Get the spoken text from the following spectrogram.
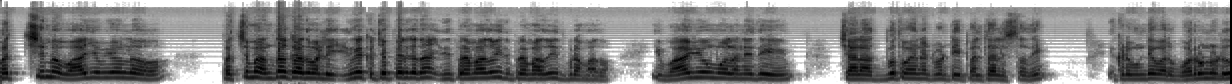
పశ్చిమ వాయువ్యంలో పశ్చిమ అంతం కాదు మళ్ళీ. ఇది ఇక్కడ చెప్పాను కదా ఇది ప్రమాదం ఇది ప్రమాదం ఇది ప్రమాదం. ఈ వాయువు మూలం అనేది చాలా అద్భుతమైనటువంటి ఫలితాలు ఇస్తుంది. ఇక్కడ ఉండేవారు వరుణుడు.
